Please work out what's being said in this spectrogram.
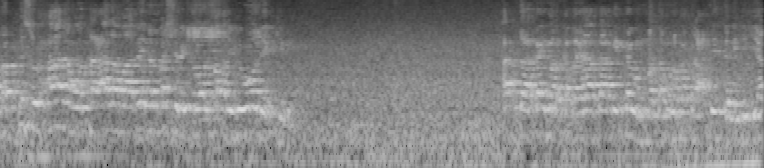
رب سبحانه وتعالى ما بين المشرق والمغرب ولك كده. حتى كي مركب يا باقي كي أمة تمر فكرة عتيد هي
